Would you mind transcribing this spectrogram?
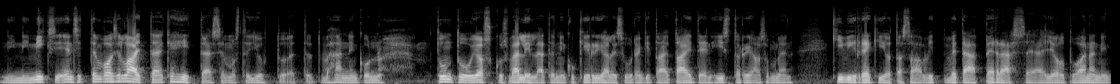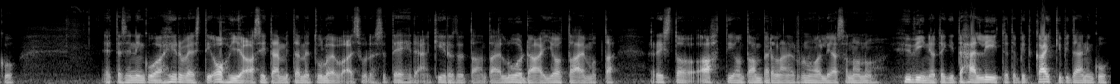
niin, niin miksi en sitten voisi laittaa ja kehittää semmoista juttua, että vähän niin kuin tuntuu joskus välillä, että niin kuin kirjallisuudenkin tai taiteen historia on semmoinen kivireki, jota saa vetää perässä ja joutuu aina niin kuin että se niin kuin hirveästi ohjaa sitä, mitä me tulevaisuudessa tehdään, kirjoitetaan tai luodaan jotain, mutta Risto Ahti on tamperelainen runoilija sanonut hyvin jotenkin tähän liittyen, että kaikki pitää, niin kuin,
